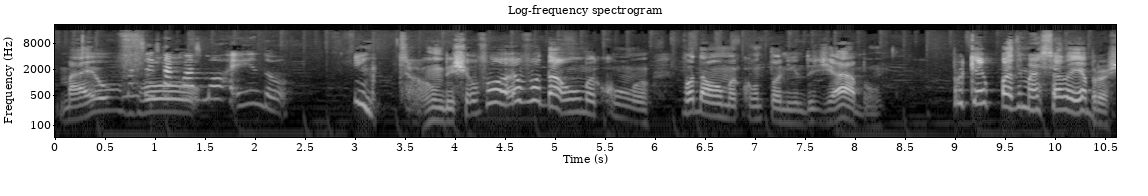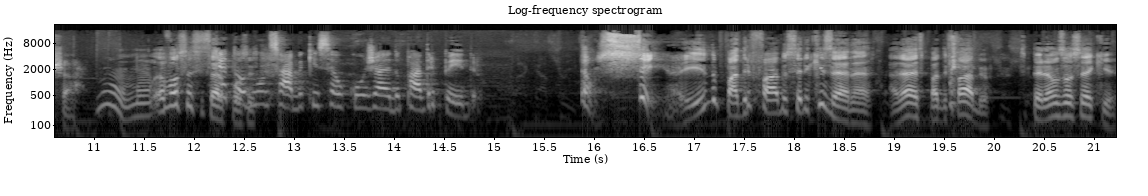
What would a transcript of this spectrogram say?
Mas eu Mas vou... ele tá quase morrendo. Então, bicho, eu vou, eu vou dar uma com. Vou dar uma com o Toninho do Diabo. Porque o padre Marcelo ia broxar. Não, não, eu vou ser sincero Porque com todo vocês. mundo sabe que seu cu já é do Padre Pedro. Não, sim, aí do padre Fábio se ele quiser, né? Aliás, padre Fábio, esperamos você aqui.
